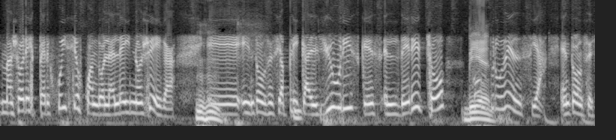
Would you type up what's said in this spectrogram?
mayores perjuicios cuando la ley no llega. Entonces se aplica el juris, que es el derecho, Bien. con prudencia. Entonces,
